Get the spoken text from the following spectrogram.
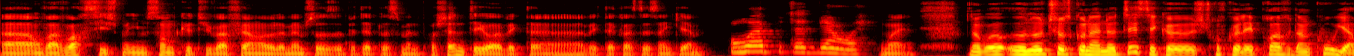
Euh, on va voir si je- il me semble que tu vas faire euh, la même chose peut-être la semaine prochaine, Théo, avec ta, avec ta classe de cinquième. Ouais, peut-être bien, ouais. Ouais. Donc, euh, l'autre chose qu'on a noté, c'est que je trouve que les profs, d'un coup, il y a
